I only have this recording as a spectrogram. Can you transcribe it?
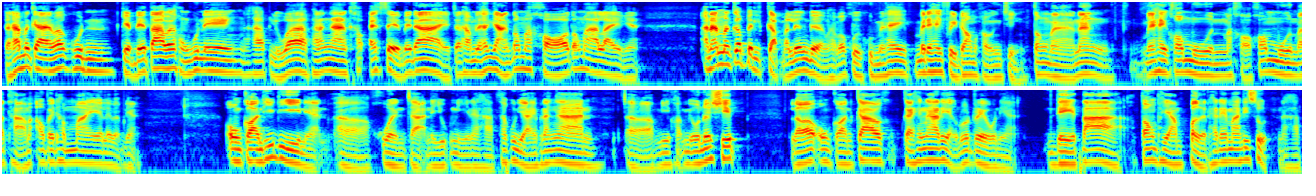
แต่ถ้าเป็นการว่าคุณเก็บ data ไว้ของคุณเองนะครับหรือว่าพนักงานเข้า access ไม่ได้ จะทำอะไรทักอย่างต้องมาขอต้องมาอะไรอย่างเงี้ยอันนั้นมันก็เป็นกลับมาเรื่องเดิมครับว่าคุณคุณไม่ให้ไม่ได้ให้ freedom เขาจริง ๆ ต้องมานั่งไม่ให้ข้อมูลมาขอข้อมูลมาถามเอาไปทำไมอะไรแบบเนี้ย องค์กรที่ดีเนี่ยควรจะในยุคนี้นะครับ ถ้าคุณอยากให้พนักงานมีความมี ownership แล้วองค์กรก้าวไกลข้างหน้าได้อย่างรวดเร็วเนี่ย Data ต้องพยายามเปิดให้ได้มากที่สุดนะครับ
